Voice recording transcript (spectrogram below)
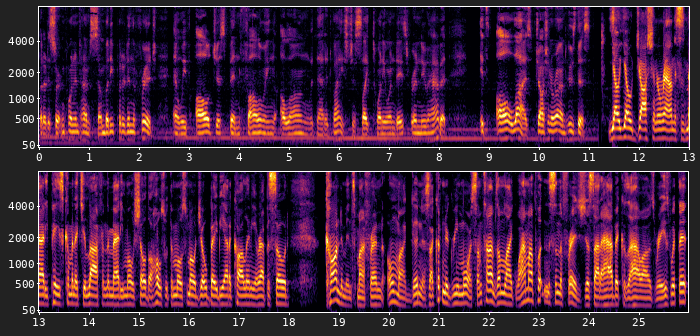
But at a certain point in time, somebody put it in the fridge, and we've all just been following along with that advice, just like 21 Days for a New Habit. It's all lies. Joshing around, who's this? Yo, yo, joshing around. This is Maddie Pace coming at you live from the Maddie Mo Show, the host with the most mojo, baby. Had a call in your episode. Condiments, my friend. Oh my goodness, I couldn't agree more. Sometimes I'm like, why am I putting this in the fridge just out of habit because of how I was raised with it?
